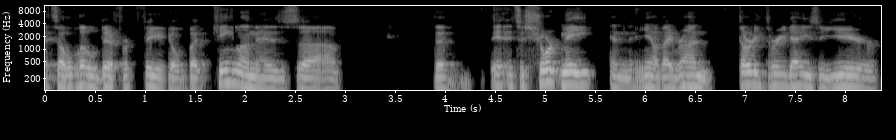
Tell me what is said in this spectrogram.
it's a little different feel. But Keeneland is uh, the it's a short meet, and you know they run 33 days a year,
